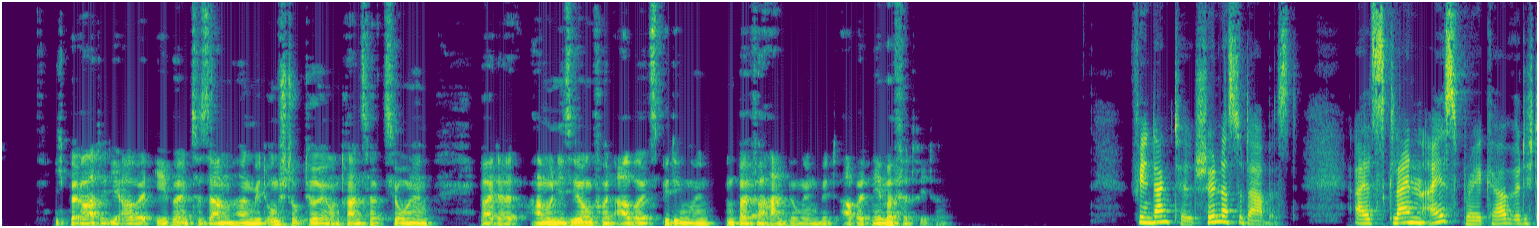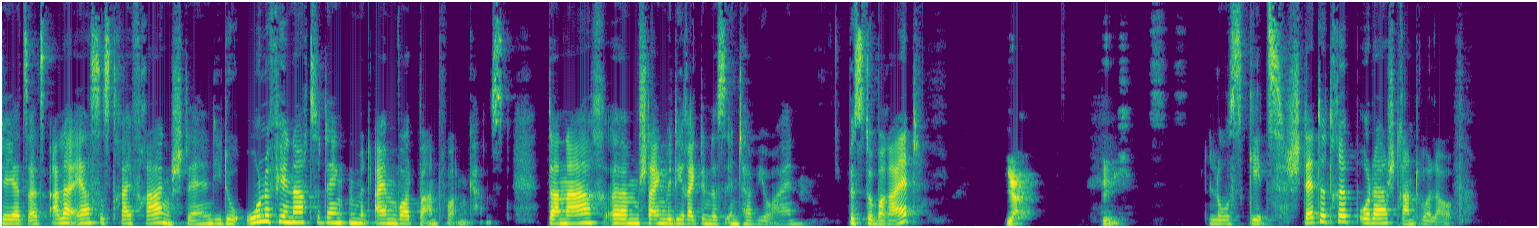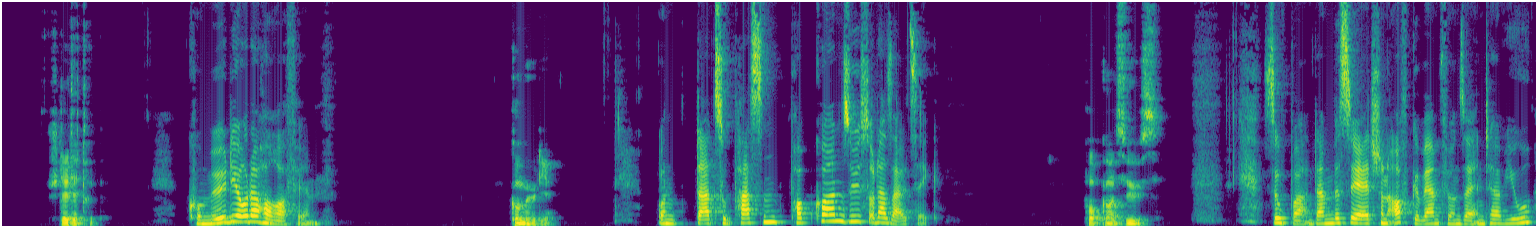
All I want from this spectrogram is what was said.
Ich berate die Arbeitgeber im Zusammenhang mit Umstrukturierung und Transaktionen, bei der Harmonisierung von Arbeitsbedingungen und bei Verhandlungen mit Arbeitnehmervertretern. Vielen Dank, Till. Schön, dass du da bist. Als kleinen Icebreaker würde ich dir jetzt als allererstes drei Fragen stellen, die du ohne viel nachzudenken mit einem Wort beantworten kannst. Danach ähm, steigen wir direkt in das Interview ein. Bist du bereit? Ja, bin ich. Los geht's. Städtetrip oder Strandurlaub? Städtetrip. Komödie oder Horrorfilm? Komödie. Und dazu passend Popcorn süß oder salzig? Popcorn süß. Super, dann bist du ja jetzt schon aufgewärmt für unser Interview.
